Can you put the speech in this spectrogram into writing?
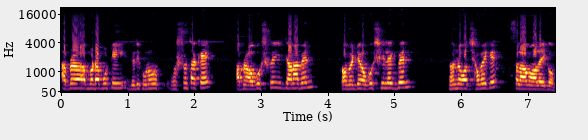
আপনারা মোটামুটি যদি কোনো প্রশ্ন থাকে, আপনারা অবশ্যই জানাবেন, কমেন্টে অবশ্যই লিখবেন। ধন্যবাদ সবাইকে। আসসালামু আলাইকুম।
